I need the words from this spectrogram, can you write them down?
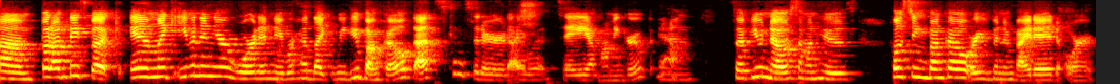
Um, but on Facebook and like even in your ward and neighborhood, like we do Bunko, that's considered, I would say, a mommy group. Yeah. And so if you know someone who's hosting Bunko or you've been invited or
